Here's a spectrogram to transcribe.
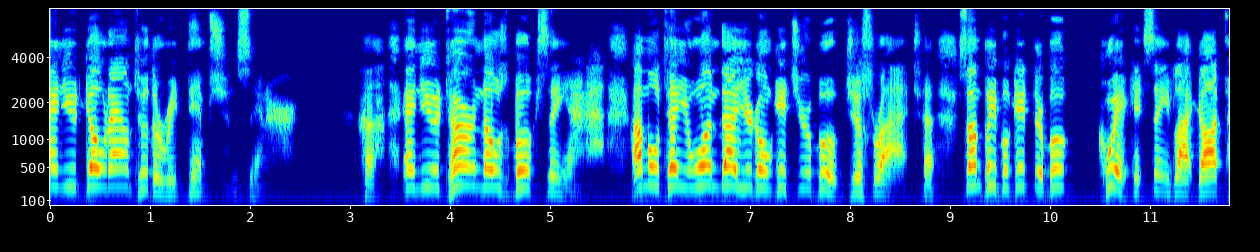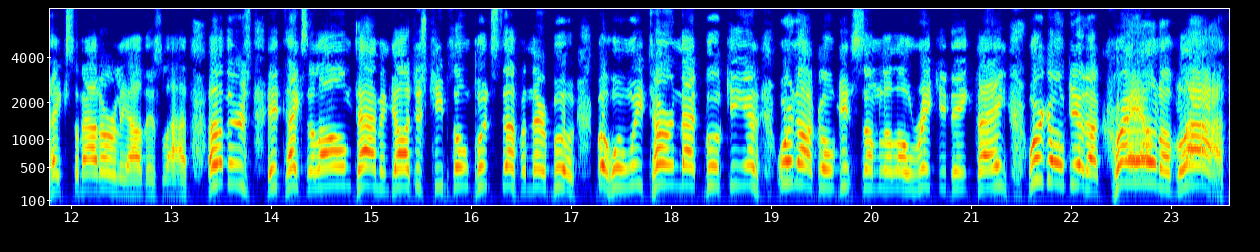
and you'd go down to the Redemption Center. Uh, and you'd turn those books in. I'm going to tell you one day you're going to get your book just right. Some people get their book quick. It seems like God takes them out early out of this life. Others, it takes a long time and God just keeps on putting stuff in their book. But when we turn that book in, we're not going to get some little old rinky dink thing. We're going to get a crown of life.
